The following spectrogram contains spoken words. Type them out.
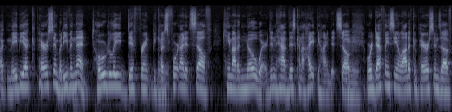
a- maybe a comparison, but even then, totally different because mm-hmm. Fortnite itself came out of nowhere, didn't have this kind of hype behind it. So mm-hmm. we're definitely seeing a lot of comparisons of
